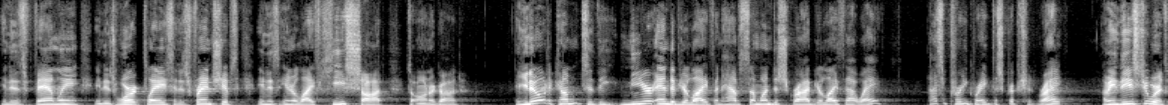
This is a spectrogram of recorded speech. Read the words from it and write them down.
In his family, in his workplace, in his friendships, in his inner life, he sought to honor God. And you know, to come to the near end of your life and have someone describe your life that way, that's a pretty great description, right? I mean, these two words,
